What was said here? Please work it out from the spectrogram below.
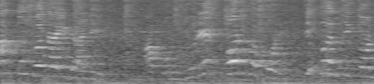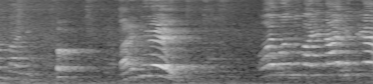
আন্ত সদাই ঢালে আপন জুড়ে গর্ব করে চিকন চিকন বালে। বাড়ি ফিরে? ওই বন্ধু বাড়ি নাই ভিতরে।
